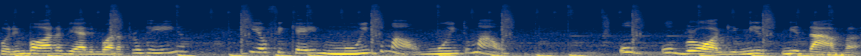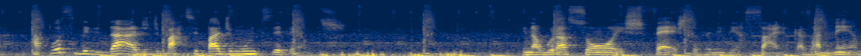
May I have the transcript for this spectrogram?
Foram embora, vieram embora para o Rio e eu fiquei muito mal, muito mal. O, o blog me, me dava a possibilidade de participar de muitos eventos. Inaugurações, festas, aniversário, casamento.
